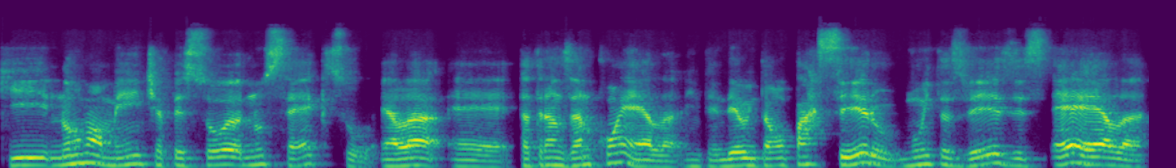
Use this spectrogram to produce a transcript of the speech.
Que normalmente a pessoa no sexo, ela é, tá transando com ela, entendeu? Então o parceiro, muitas vezes, é ela,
